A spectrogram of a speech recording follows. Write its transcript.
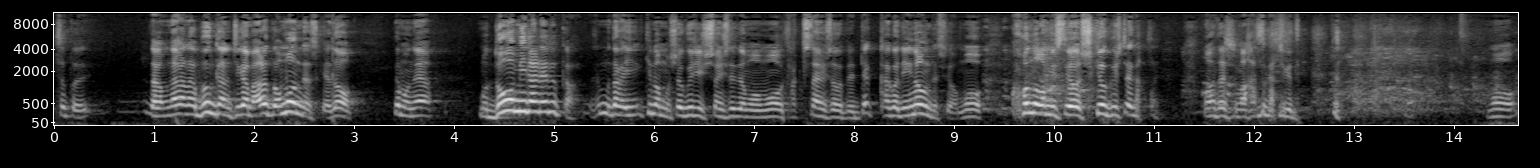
ちょっとだからなかなか文化の違いもあると思うんですけどでもねもうどう見られるか。だから昨日も食事一緒にしててももうたくさんの人がいてでっかい声で祈るんですよ。もうこのお店を祝福してください。私も恥ずかしくて。も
